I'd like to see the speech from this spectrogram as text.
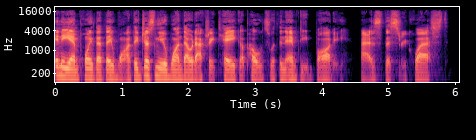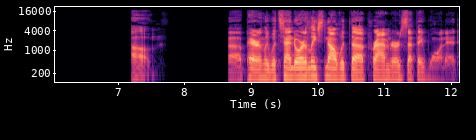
any endpoint that they want. They just need one that would actually take a post with an empty body as this request. Um, uh, apparently would send, or at least not with the parameters that they wanted.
